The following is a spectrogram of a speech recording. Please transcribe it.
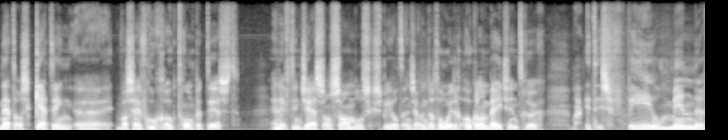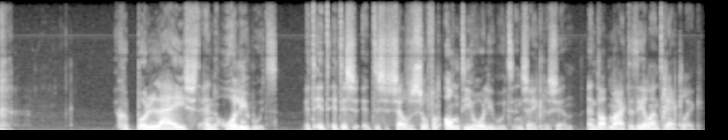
net als Ketting eh, was hij vroeger ook trompetist. En Hm. heeft in jazz ensembles gespeeld en zo. En dat hoor je er ook al een beetje in terug. Maar het is veel minder gepolijst en Hollywood. Het, het, het, is, het is zelfs een soort van anti-Hollywood in zekere zin. En dat maakt het heel aantrekkelijk.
